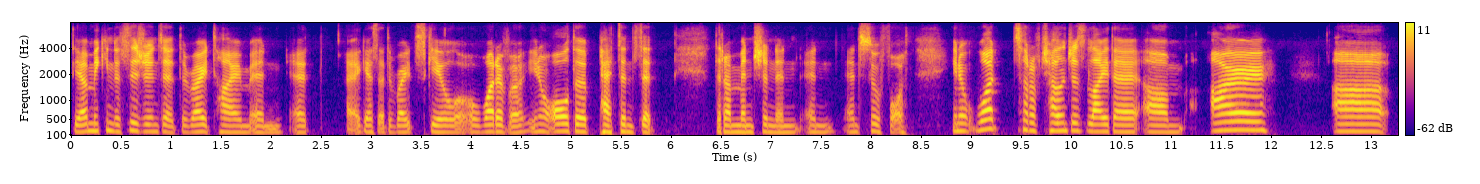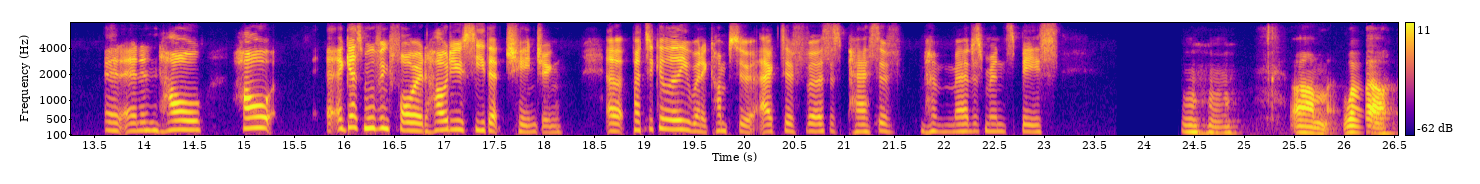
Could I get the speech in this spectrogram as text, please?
they are making decisions at the right time and at, I guess, at the right scale or whatever. You know, all the patterns that that are mentioned and and and so forth. You know, what sort of challenges lie there um, are, uh, and and how how I guess moving forward, how do you see that changing, uh, particularly when it comes to active versus passive management space? Mm-hmm. Um, well,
